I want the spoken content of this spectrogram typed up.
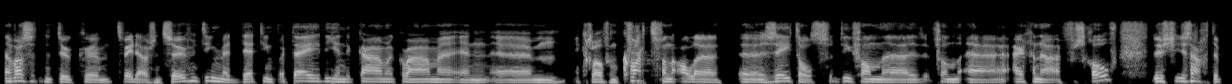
dan was het natuurlijk 2017 ehm, met 13 partijen die in de Kamer kwamen. En um, ik geloof een kwart van alle zetels die van, uh, van uh, eigenaar verschoof. Dus je zag de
